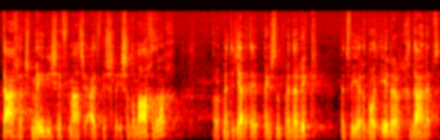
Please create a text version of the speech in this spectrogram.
dagelijks medische informatie uitwisselen, is dat normaal gedrag. Maar op het moment dat jij dat opeens doet met een RIK, met wie je het nooit eerder gedaan hebt,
